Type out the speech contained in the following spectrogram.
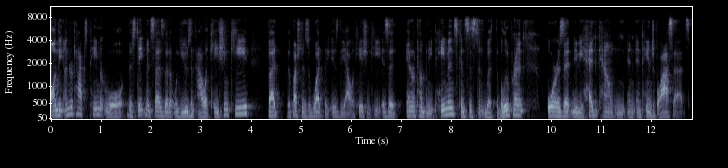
On the undertax payment rule, the statement says that it will use an allocation key, but the question is what is the allocation key? Is it intercompany payments consistent with the blueprint, or is it maybe headcount and, and, and tangible assets?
